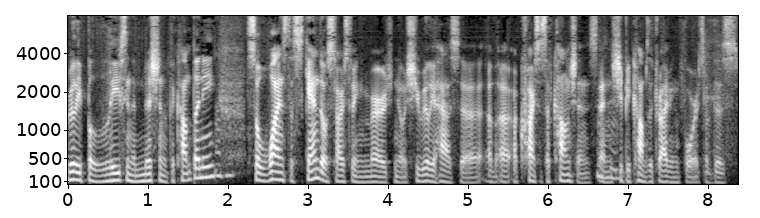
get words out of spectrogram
really believes in the mission of the company. So once the scandal starts to emerge, you know, she really has a, a, a crisis of conscience, and she becomes the driving force of this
